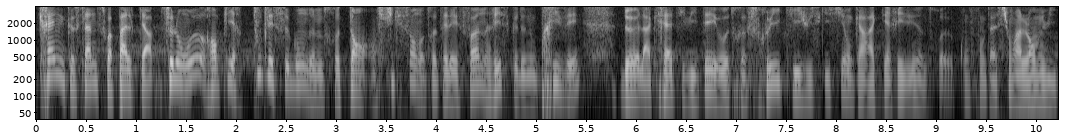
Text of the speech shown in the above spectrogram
craignent que cela ne soit pas le cas. Selon eux, remplir toutes les secondes de notre temps en fixant notre téléphone risque de nous priver de la créativité et autres fruits qui jusqu'ici ont caractérisé notre confrontation à l'ennui.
